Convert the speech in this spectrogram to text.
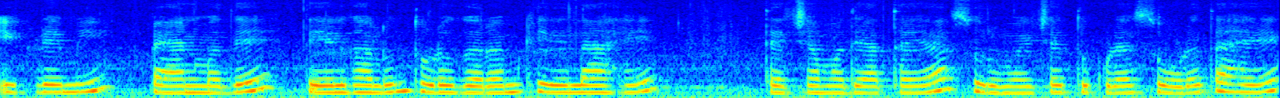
इकडे मी पॅनमध्ये तेल घालून थोडं गरम केलेलं आहे. त्याच्यामध्ये आता या सुरमईच्या तुकड्या सोडत आहे.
